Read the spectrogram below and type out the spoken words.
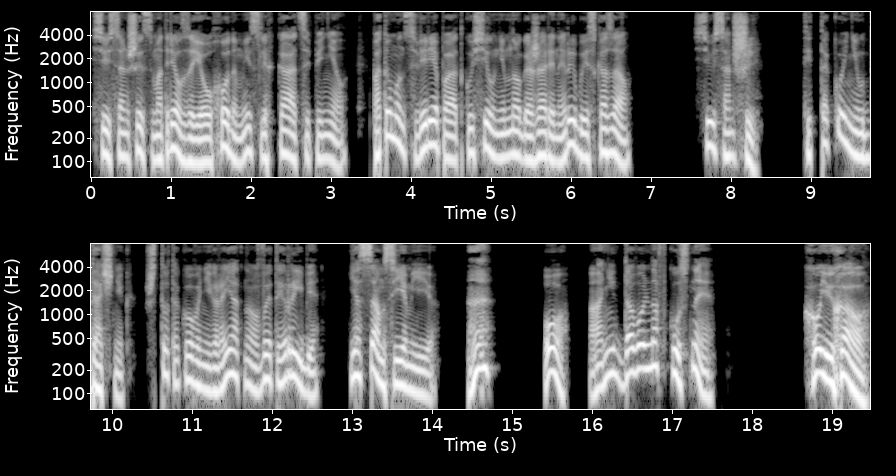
Сюй Санши смотрел за ее уходом и слегка оцепенел. Потом он свирепо откусил немного жареной рыбы и сказал, «Сюй Санши, ты такой неудачник! Что такого невероятного в этой рыбе? Я сам съем ее!» «А? О, они довольно вкусные. Хо Юйхао,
